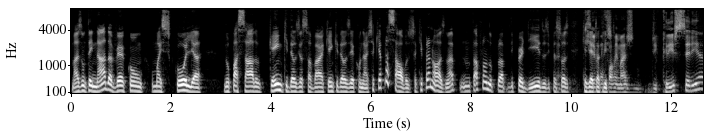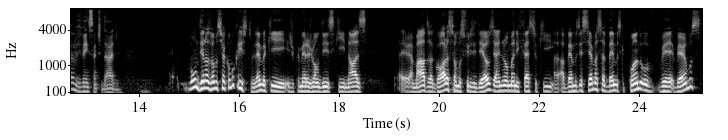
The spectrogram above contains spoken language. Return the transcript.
Mas não tem nada a ver com uma escolha no passado, quem que Deus ia salvar, quem que Deus ia condenar. Isso aqui é para salvos, isso aqui é para nós, não é? Não está falando pra, de perdidos, de pessoas é. que rejeitam a Cristo. Conforme a imagem de Cristo seria viver em santidade. Um dia nós vamos ser como Cristo. Lembra que de 1 João diz que nós é, amados, agora somos filhos de Deus e ainda não manifesto que havemos de ser, mas sabemos que quando o vermos,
